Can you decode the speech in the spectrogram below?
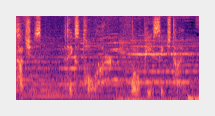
touches, it takes a toll on her. A little piece each time.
